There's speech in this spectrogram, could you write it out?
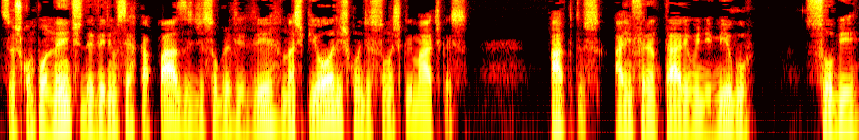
Seus componentes deveriam ser capazes de sobreviver nas piores condições climáticas, aptos a enfrentarem o inimigo sob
